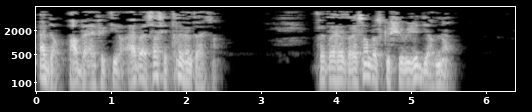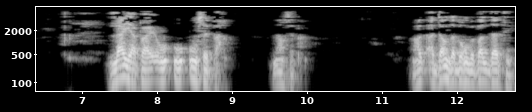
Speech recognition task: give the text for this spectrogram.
Adam. Ah ben, effectivement. Ah ben, ça, c'est très intéressant. C'est très intéressant parce que je suis obligé de dire non. Là, n'y a pas, on ne sait pas. Non, on ne sait pas. Adam, d'abord, on ne peut pas le dater.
